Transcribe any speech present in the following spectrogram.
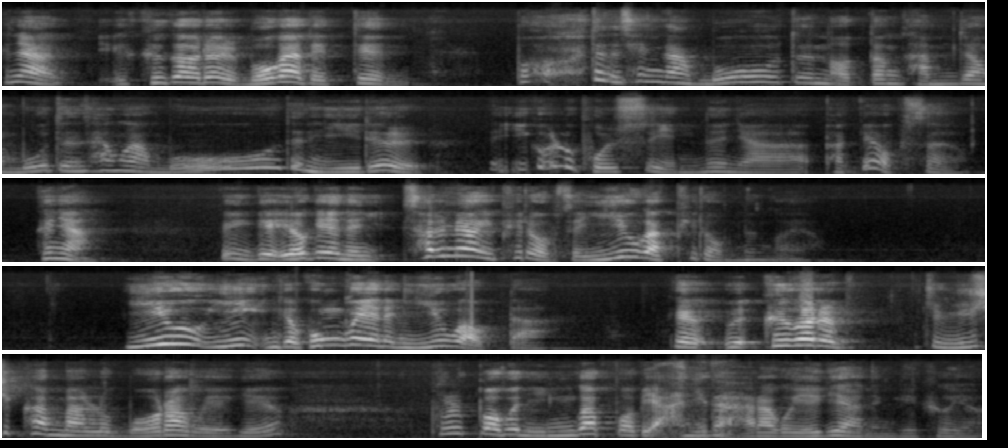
그냥 그거를 뭐가 됐든 모든 생각, 모든 어떤 감정, 모든 상황, 모든 일을 이걸로 볼 수 있느냐 밖에 없어요. 그냥. 이게 여기에는 설명이 필요 없어요. 이유가 필요 없는 거예요. 이유, 이, 그러니까 공부에는 이유가 없다. 그, 왜- 그거를 좀 유식한 말로 뭐라고 얘기해요? 불법은 인과법이 아니다 라고 얘기하는 게 그거예요.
